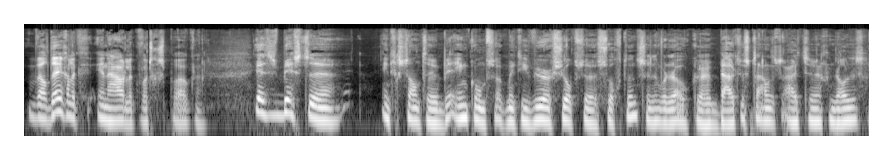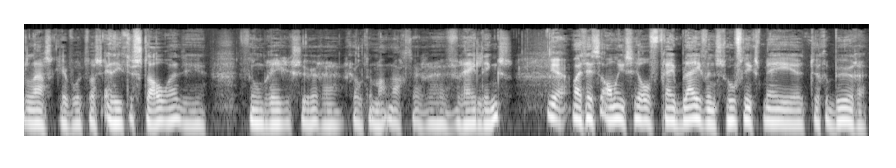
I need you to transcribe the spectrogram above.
wel degelijk inhoudelijk wordt gesproken. Ja, het is best uh, interessante bijeenkomst, ook met die workshops uh, s ochtends. En er worden ook uh, buitenstaanders uitgenodigd. De laatste keer was Eddie de Stal, hè, die filmregisseur, grote man achter Vrij Links. Ja. Maar het heeft allemaal iets heel vrijblijvends. Er hoeft niks mee te gebeuren.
